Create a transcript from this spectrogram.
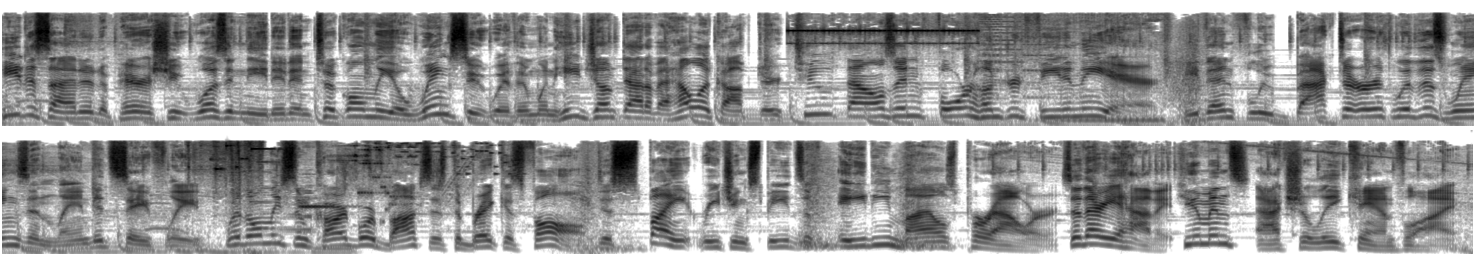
He decided a parachute wasn't needed and took only a wingsuit with him when he jumped out of a helicopter 2,400 feet in the air. He then flew back to Earth with his wings and landed safely, with only some cardboard boxes to break his fall, despite reaching speeds of 80 miles per hour. So there you have it. Humans actually can fly.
